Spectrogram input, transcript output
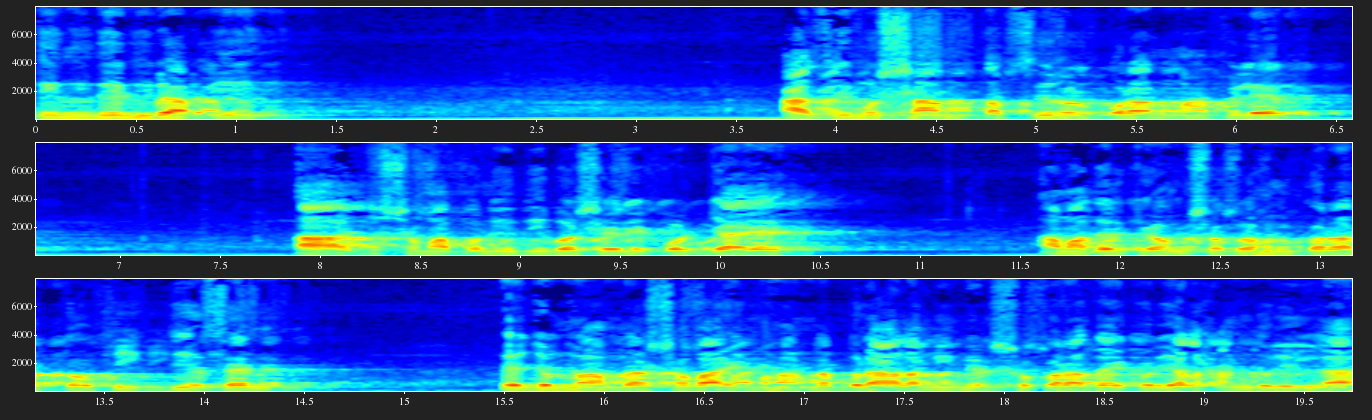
তিন দিন ব্যাপী আজিমুসান তফসিরুল কোরআন মাহফিলের আজ সমাপনী দিবসের পর্যায়ে আমাদেরকে অংশগ্রহণ করার তৌফিক দিয়েছেন। এই জন্য আমরা সবাই মহান রব্বুল আলমিনের শকর আদায় করি, আলহামদুলিল্লাহ।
